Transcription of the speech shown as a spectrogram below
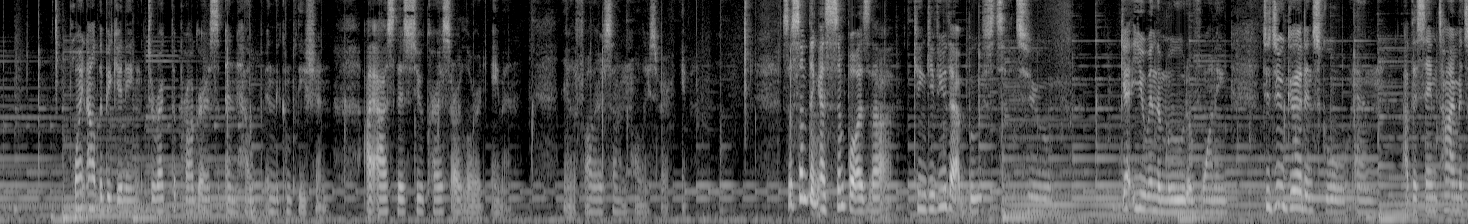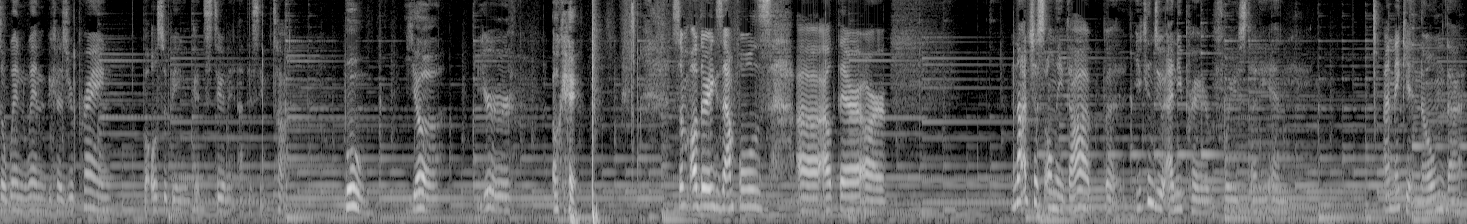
Point out the beginning, direct the progress, and help in the completion. I ask this through Christ our Lord. Amen. In the Father, Son, Holy Spirit. Amen. So, something as simple as that can give you that boost to get you in the mood of wanting to do good in school and at the same time, it's a win win because you're praying, but also being a good student at the same time. Boom. Yeah. You're okay. Some other examples uh, out there are not just only that, but you can do any prayer before you study. And I make it known that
